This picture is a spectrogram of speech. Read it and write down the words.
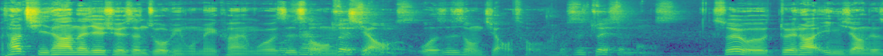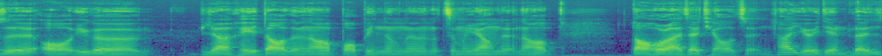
他其他那些学生作品我没看，我是从我看最角我是从角头，我是醉生梦死。所以我对他印象就是哦，一个比较黑道的，然后保冰能的怎么样的，然后到后来再调整，他有一点人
